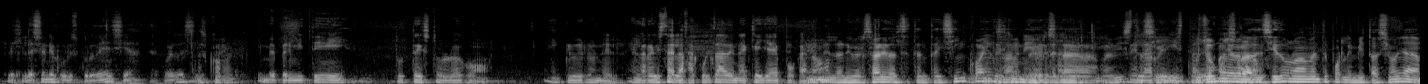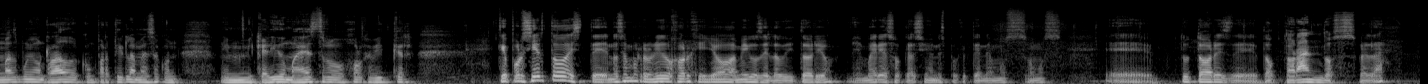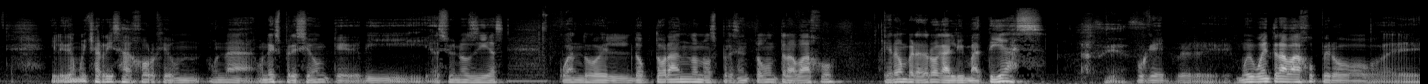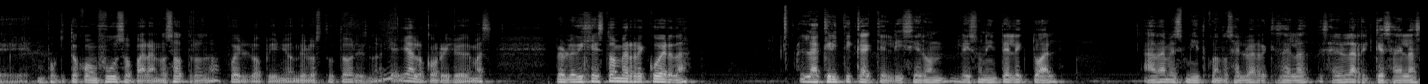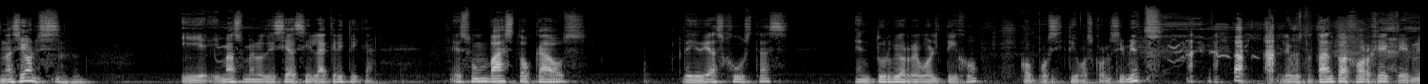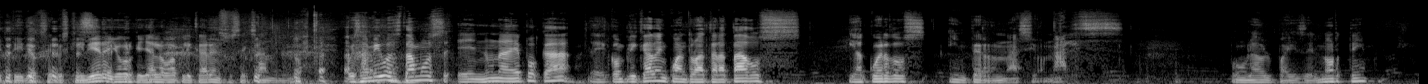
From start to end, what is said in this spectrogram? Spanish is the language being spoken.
Legislación y Jurisprudencia, ¿te acuerdas? Es correcto. Y me permití tu texto luego incluirlo en, el, en la revista de la facultad en aquella época, ¿no? En el aniversario del 75 años de, de la aniversario revista. de la sí. revista, Pues yo muy pasó, ¿no? agradecido nuevamente por la invitación y además muy honrado de compartir la mesa con mi, mi querido maestro Jorge Wittker. Que por cierto, este, nos hemos reunido Jorge y yo, amigos del auditorio, en varias ocasiones porque tenemos, somos eh, tutores de doctorandos, ¿verdad? Y le dio mucha risa a Jorge un- una, una expresión que di hace unos días cuando el doctorando nos presentó un trabajo que era un verdadero galimatías. Así es. Porque eh, muy buen trabajo, pero eh, un poquito confuso para nosotros, ¿no? Fue la opinión de los tutores, ¿no? Ya, ya lo corrigió y demás. Pero le dije, esto me recuerda la crítica que le hicieron, le hizo un intelectual, Adam Smith, cuando salió la riqueza de, la- salió la riqueza de las naciones. Y, más o menos dice así la crítica. Es un vasto caos de ideas justas en turbio revoltijo con positivos conocimientos. Le gustó tanto a Jorge que me pidió que se lo escribiera. Yo creo que ya lo va a aplicar en sus exámenes. Pues amigos, estamos en una época eh, complicada en cuanto a tratados y acuerdos internacionales. Por un lado el país del norte,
